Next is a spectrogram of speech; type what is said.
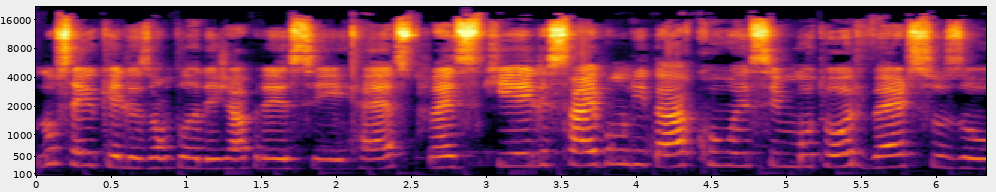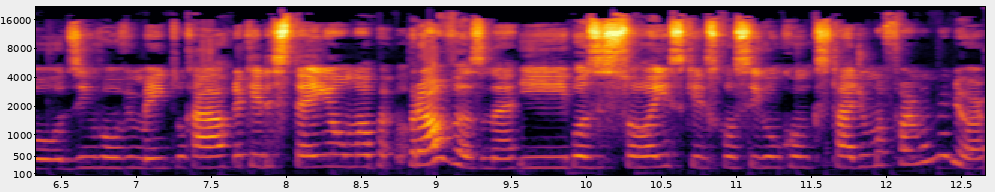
Não sei o que eles vão planejar para esse resto, mas que eles saibam lidar com esse motor versus o desenvolvimento do carro, para que eles tenham uma, provas, né? E posições que eles consigam conquistar de uma forma melhor.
